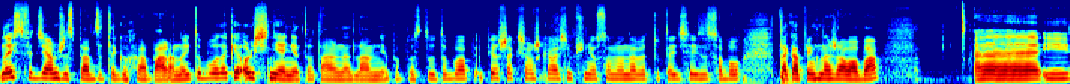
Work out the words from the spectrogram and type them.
no i stwierdziłam, że sprawdzę tego hrabala. No i to było takie olśnienie totalne dla mnie po prostu. To była pierwsza książka, właśnie przyniosłam ją nawet tutaj dzisiaj ze sobą, taka piękna żałoba. E, I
